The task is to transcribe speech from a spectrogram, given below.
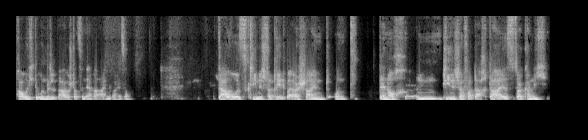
brauche ich die unmittelbare stationäre Einweisung da, wo es klinisch vertretbar erscheint und dennoch ein klinischer Verdacht da ist, da kann ich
